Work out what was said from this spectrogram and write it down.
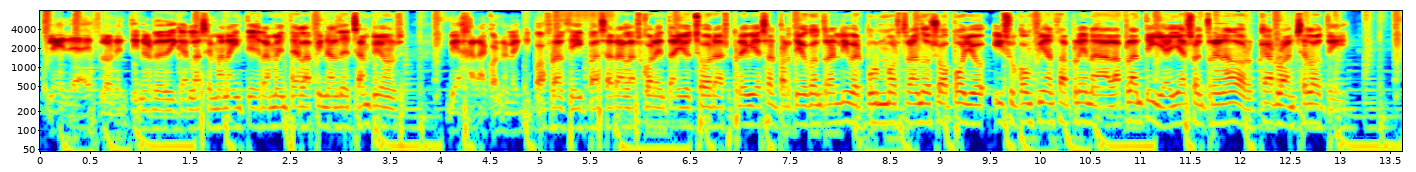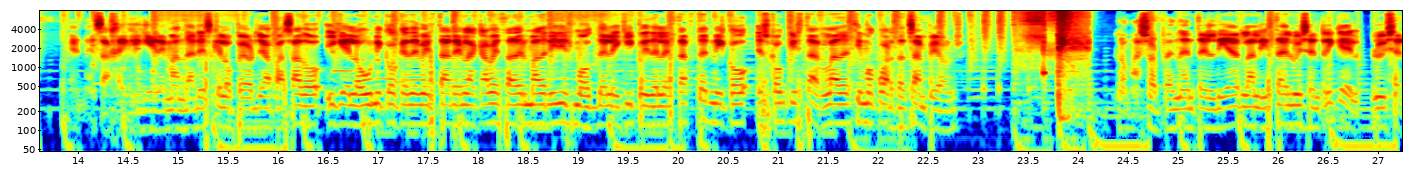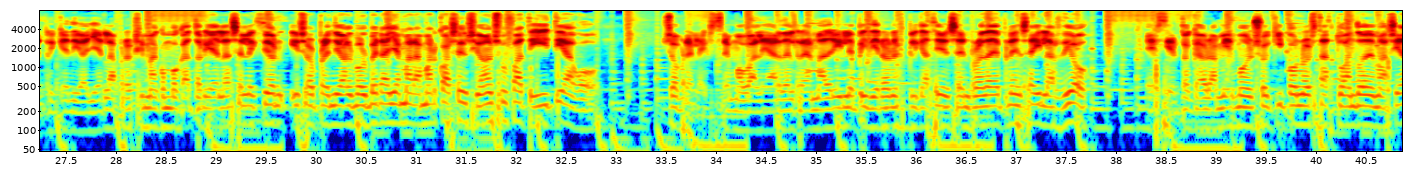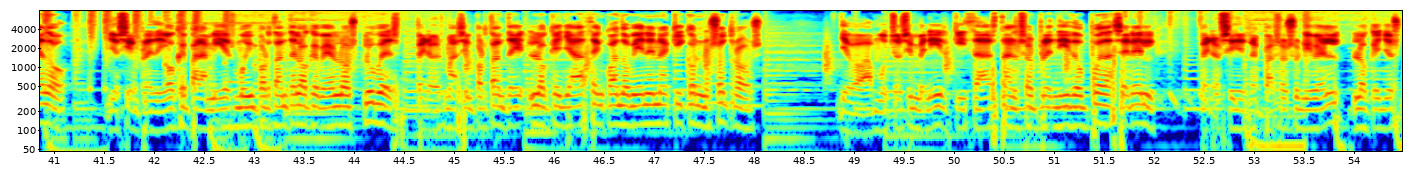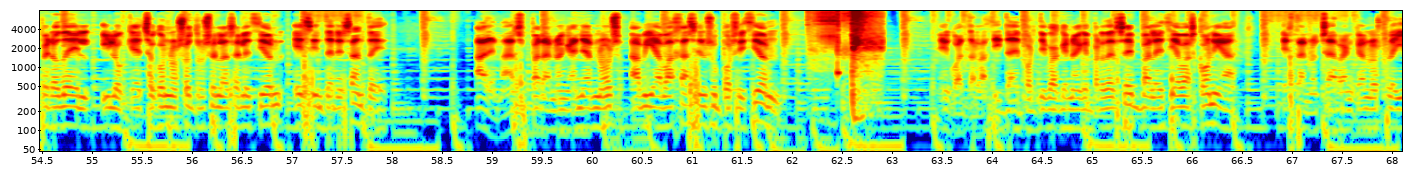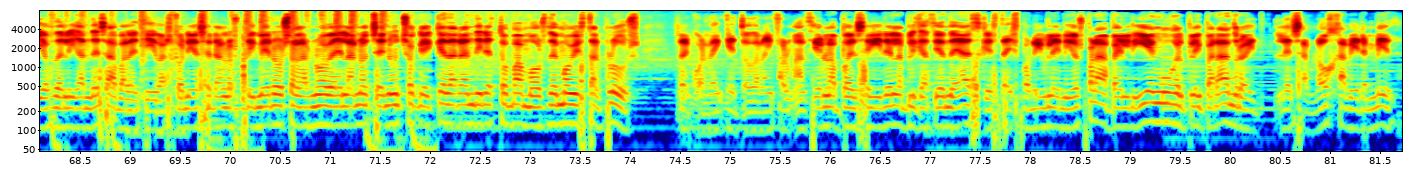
La idea de Florentino es dedicar la semana íntegramente a la final de Champions, Viajará con el equipo a Francia y pasará las 48 horas previas al partido contra el Liverpool mostrando su apoyo y su confianza plena a la plantilla y a su entrenador, Carlo Ancelotti. El mensaje que quiere mandar es que lo peor ya ha pasado y que lo único que debe estar en la cabeza del madridismo, del equipo y del staff técnico es conquistar la decimocuarta Champions. Lo más sorprendente del día es la lista de Luis Enrique. Luis Enrique dio ayer la próxima convocatoria de la selección y sorprendió al volver a llamar a Marco Asensio, Ansu Fati y Thiago. Sobre el extremo balear del Real Madrid le pidieron explicaciones en rueda de prensa y las dio. Es cierto que ahora mismo en su equipo no está actuando demasiado. Yo siempre digo que para mí es muy importante lo que veo en los clubes, pero es más importante lo que ya hacen cuando vienen aquí con nosotros. Llevaba mucho sin venir, quizá hasta el sorprendido pueda ser él, pero si repaso su nivel, lo que yo espero de él y lo que ha hecho con nosotros en la selección es interesante. Además, para no engañarnos, había bajas en su posición. En cuanto a la cita deportiva que no hay que perderse, Valencia-Basconia. Esta noche arrancan los playoffs de Liga Andesa. Valencia y Basconia serán los primeros a las 9 de la noche en un choque que quedará en directo Vamos de Movistar Plus. Recuerden que toda la información la pueden seguir en la aplicación de Ads que está disponible en iOS para Apple y en Google Play para Android. Les habló Javier Envid.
